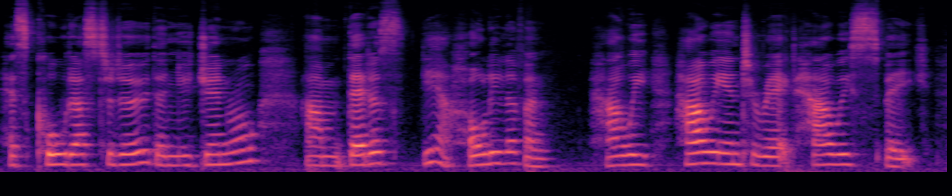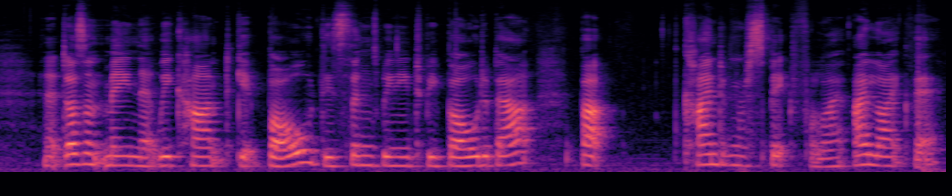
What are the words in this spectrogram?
has called us to do, the new general. Um, that is, yeah, holy living. How we how we interact, how we speak. It doesn't mean that we can't get bold. There's things we need to be bold about, but kind and respectful. I, I like that.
